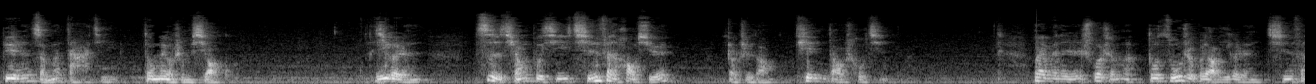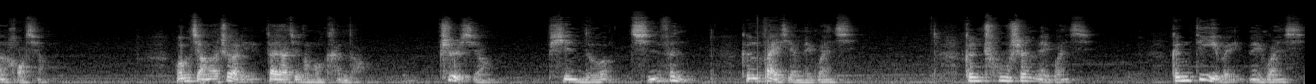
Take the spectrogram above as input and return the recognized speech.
别人怎么打击都没有什么效果。一个人自强不息、勤奋好学，要知道天道酬勤，外面的人说什么都阻止不了一个人勤奋好强。我们讲到这里，大家就能够看到，志向、品德、勤奋跟外界没关系，跟出身没关系，跟地位没关系。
